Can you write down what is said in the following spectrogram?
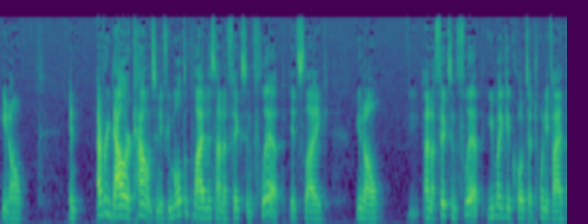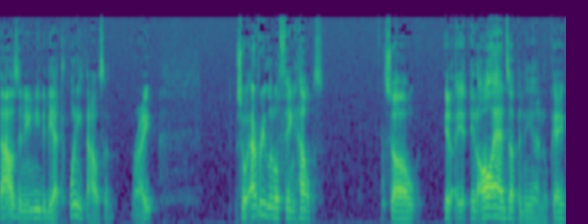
you know, and every dollar counts. And if you multiply this on a fix and flip, it's like, you know, on a fix and flip, you might get quotes at 25,000 and you need to be at 20,000 right? So every little thing helps. So it, it, it, all adds up in the end, okay?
